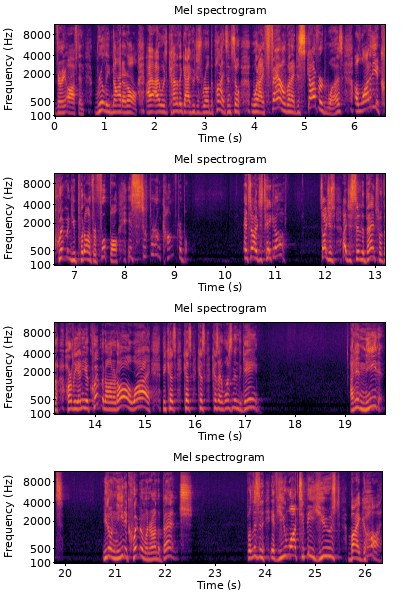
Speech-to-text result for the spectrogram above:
very often, really not at all. I, I was kind of the guy who just rode the pines. And so what I found, what I discovered was a lot of the equipment you put on for football is super uncomfortable. And so I just take it off. So I just I just sit on the bench with hardly any equipment on at all. Why? Because because because because I wasn't in the game. I didn't need it. You don't need equipment when you're on the bench. But listen, if you want to be used by God,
